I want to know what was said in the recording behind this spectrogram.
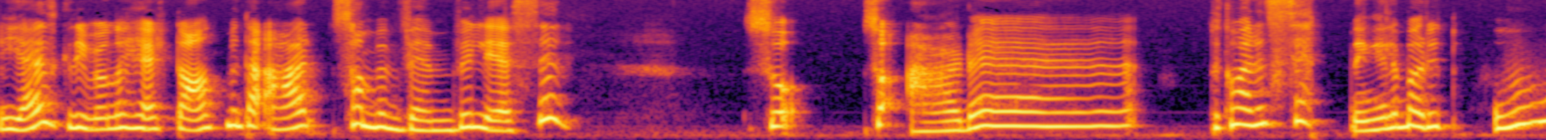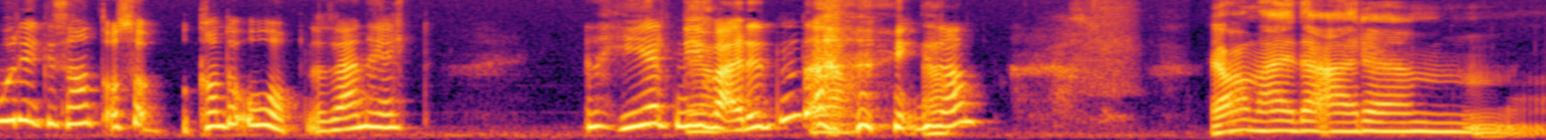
jeg skriver jo noe helt annet, men det er samme hvem vi leser. Så, så er det Det kan være en setning eller bare et ord, ikke sant? Og så kan det åpne seg en helt, en helt ny Ja. verden, da. Ja, ikke sant? Ja, nei, det er um,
